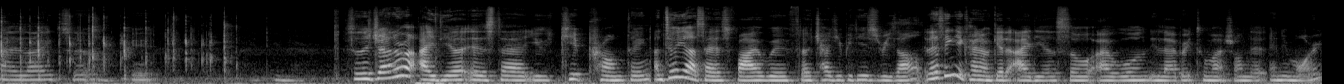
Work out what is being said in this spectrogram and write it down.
I like dinner. So the general idea is that you keep prompting until you are satisfied with the ChatGPT's result. And I think you kind of get the idea, so I won't elaborate too much on that anymore.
